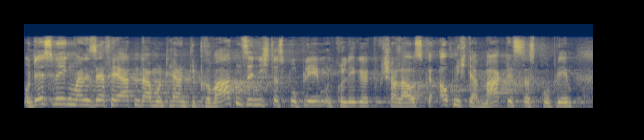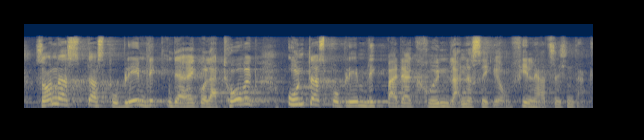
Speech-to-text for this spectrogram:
Und deswegen, meine sehr verehrten Damen und Herren, die Privaten sind nicht das Problem, und Kollege Schalauske, auch nicht der Markt ist das Problem, sondern das Problem liegt in der Regulatorik, und das Problem liegt bei der grünen Landesregierung. Vielen herzlichen Dank.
